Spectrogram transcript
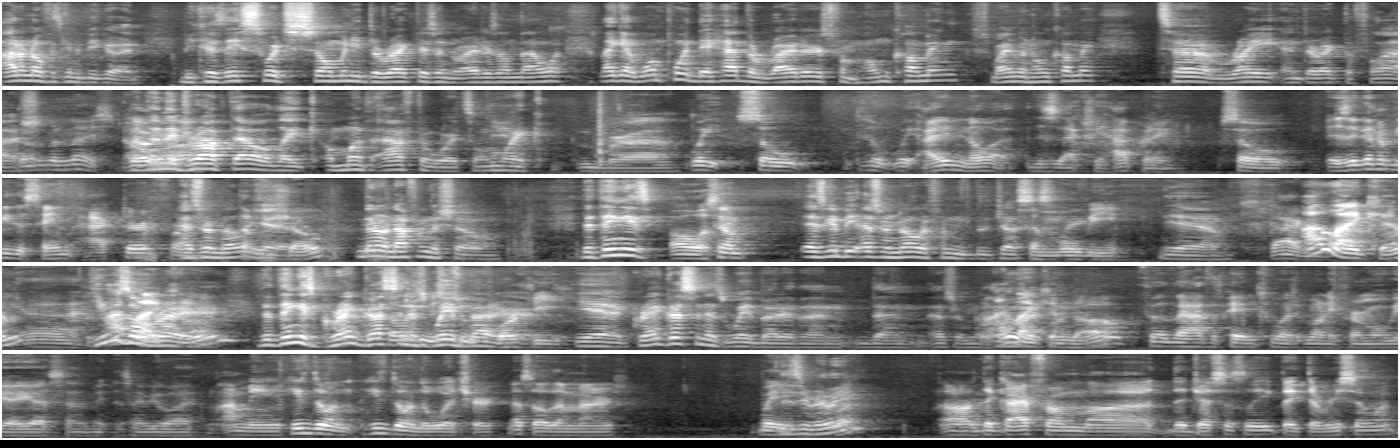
I don't know if it's gonna be good because they switched so many directors and writers on that one. Like at one point, they had the writers from Homecoming, Spider-Man: Homecoming, to write and direct the Flash. That would have been nice. But then they dropped out like a month afterwards. So I'm like, Bruh. Wait, so, so wait, I didn't know this is actually happening. So is it gonna be the same actor from Ezra Miller, the yeah. show? no, no, not from the show. The thing is, Oh, it's gonna it's gonna be Ezra Miller from the the Justice League. movie. Yeah. I like him. Yeah. He was I like alright. him. The thing is, Grant Gustin is way too better. quirky. Yeah, Grant Gustin is way better than than Ezra Miller. I like him though. I feel like they have to pay him too much money for a movie. I guess that's maybe why. I mean, he's doing he's doing The Witcher. That's all that matters. Wait, Is he really? Uh, the guy from uh, the Justice League, like the recent one,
